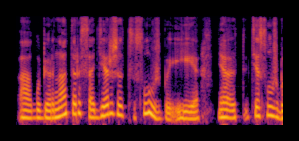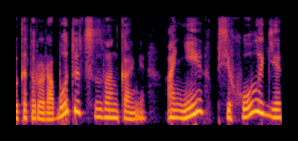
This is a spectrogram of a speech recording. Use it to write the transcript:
а губернатор содержит службы. И э, те службы, которые работают с звонками, они психологи,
